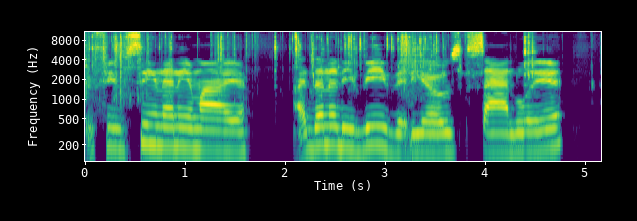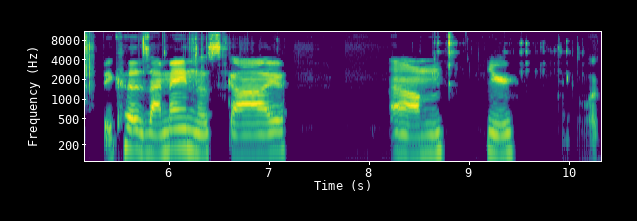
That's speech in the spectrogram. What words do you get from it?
if you've seen any of my Identity V videos, sadly, because I main this guy. Um, here, take a look.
